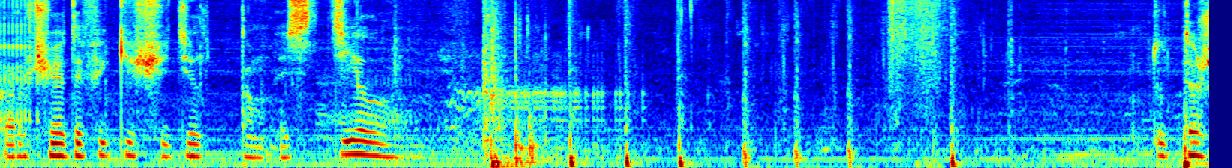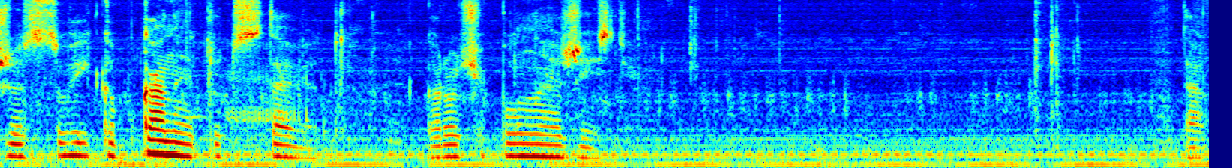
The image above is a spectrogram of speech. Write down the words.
Короче, я дофигища дел там сделал. Тут даже свои капканы тут ставят. Короче, полная жесть. Так.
